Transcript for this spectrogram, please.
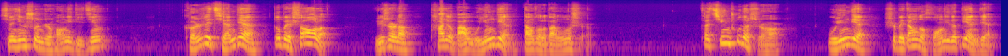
先行顺治皇帝抵京，可是这前殿都被烧了，于是呢，他就把武英殿当做了办公室。在清初的时候，武英殿是被当做皇帝的便殿，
